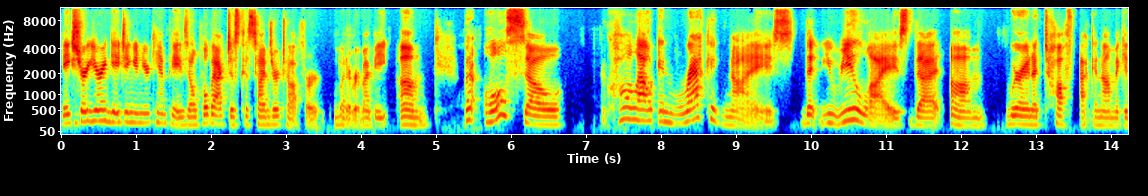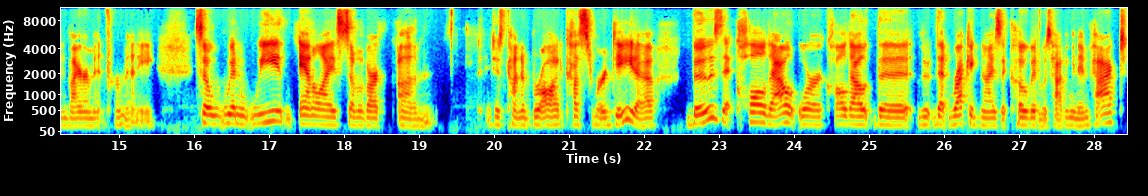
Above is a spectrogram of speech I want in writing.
Make sure you're engaging in your campaigns. Don't pull back just because times are tough or whatever it might be. Um, but also call out and recognize that you realize that um, we're in a tough economic environment for many. So when we analyze some of our um, just kind of broad customer data, those that called out or called out the, the, that recognized that covid was having an impact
